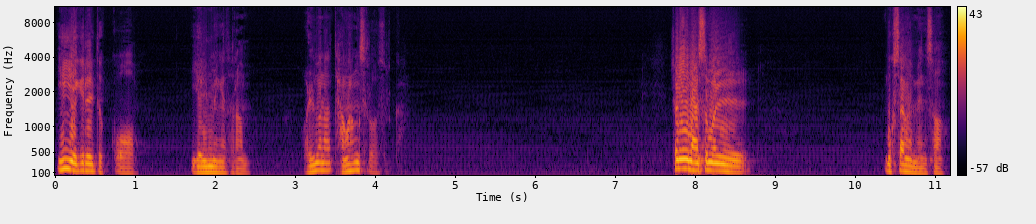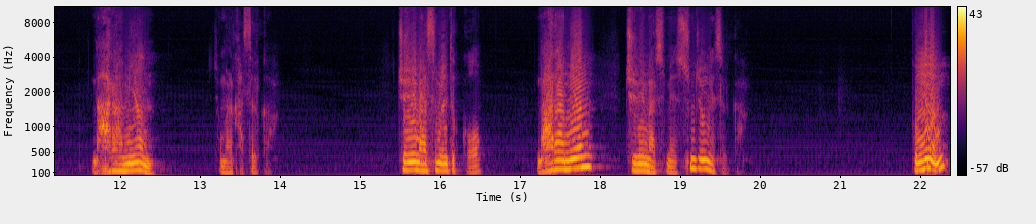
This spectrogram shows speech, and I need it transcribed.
이 얘기를 듣고 열 명의 사람 얼마나 당황스러웠을까? 저는 이 말씀을 묵상하면서 나라면 정말 갔을까? 주님의 말씀을 듣고 나라면 주님의 말씀에 순종했을까? 본문은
